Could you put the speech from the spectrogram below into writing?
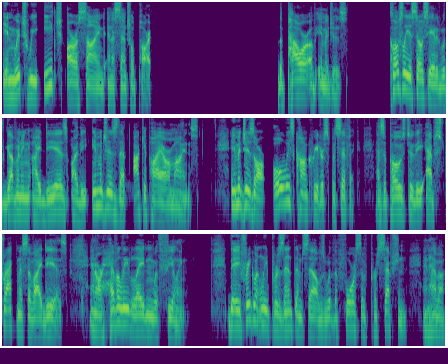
in which we each are assigned an essential part. The power of images. Closely associated with governing ideas are the images that occupy our minds. Images are always concrete or specific, as opposed to the abstractness of ideas, and are heavily laden with feeling. They frequently present themselves with the force of perception and have a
